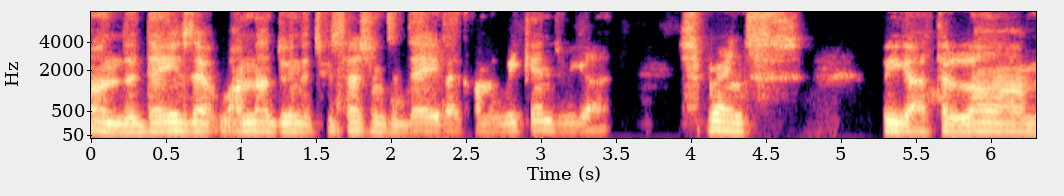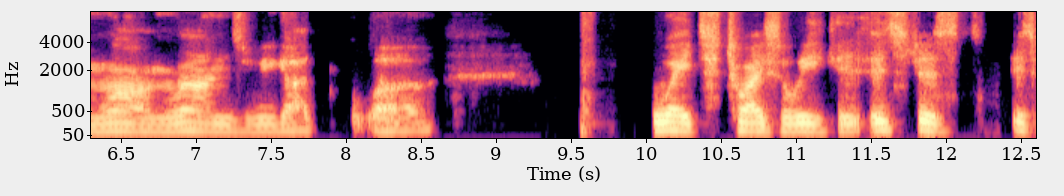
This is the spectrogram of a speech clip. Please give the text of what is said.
on the days that I'm not doing the two sessions a day, like on the weekends, we got sprints, we got the long, long runs, we got uh, weights twice a week. It, it's just, it's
